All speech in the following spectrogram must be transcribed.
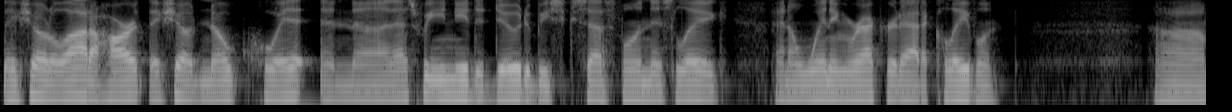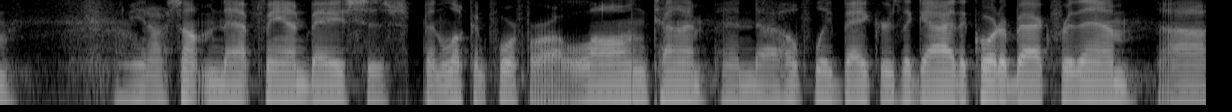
They showed a lot of heart. They showed no quit. And uh, that's what you need to do to be successful in this league and a winning record out of Cleveland. Um, you know, something that fan base has been looking for for a long time, and uh, hopefully Baker's the guy, the quarterback for them. Uh,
